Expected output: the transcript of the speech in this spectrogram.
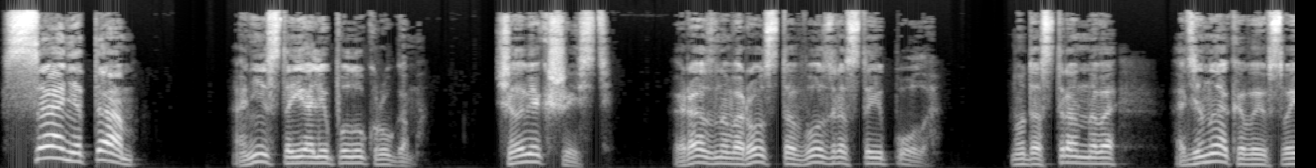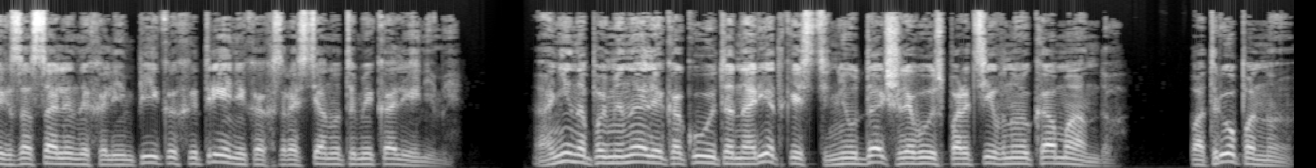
Саня там! Они стояли полукругом. Человек шесть. Разного роста, возраста и пола. Но до странного одинаковые в своих засаленных олимпийках и трениках с растянутыми коленями. Они напоминали какую-то на редкость неудачливую спортивную команду, потрепанную,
